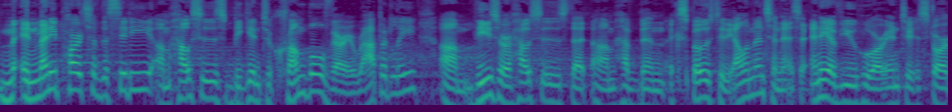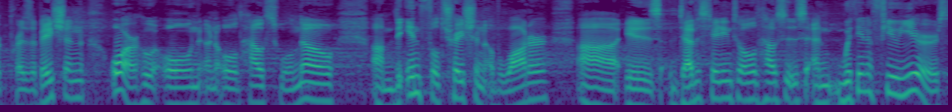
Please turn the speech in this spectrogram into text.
in many parts of the city, um, houses begin to crumble very rapidly. Um, these are houses that um, have been exposed to the elements, and as any of you who are into historic preservation or who own an old house will know, um, the infiltration of water uh, is devastating to old houses, and within a few years,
